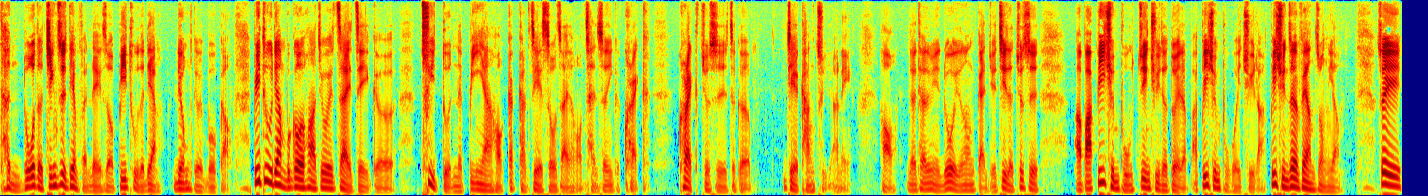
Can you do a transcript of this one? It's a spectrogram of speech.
很多的精致淀粉类的时候，B two 的量量就会不够。B two 量不够的话，就会在这个。脆钝的边啊，哈，嘎嘎这些所在哈，产生一个 crack，crack 就是这个健康脆啊，那好，你要跳进去，如果有那种感觉，记得就是啊，把 B 群补进去就对了，把 B 群补回去了，B 群真的非常重要，所以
